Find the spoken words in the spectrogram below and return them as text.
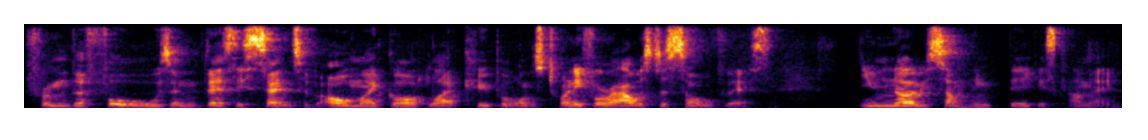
from the falls and there's this sense of oh my god like Cooper wants 24 hours to solve this. You know something big is coming.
